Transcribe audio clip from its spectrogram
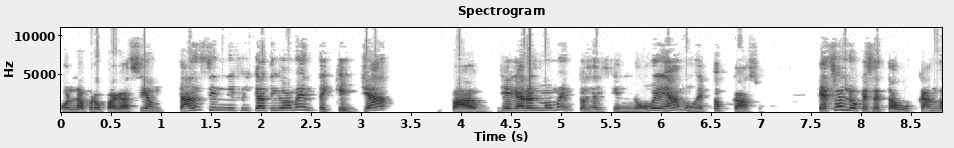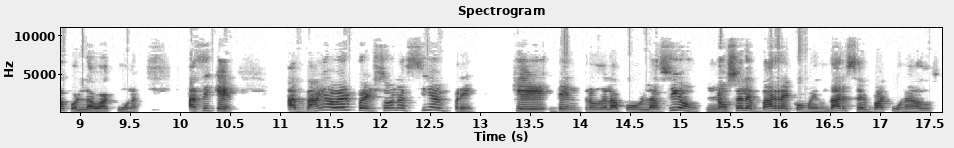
en la propagación tan significativamente que ya va a llegar el momento en el que no veamos estos casos. Eso es lo que se está buscando con la vacuna. Así que ah, van a haber personas siempre que dentro de la población no se les va a recomendar ser vacunados,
